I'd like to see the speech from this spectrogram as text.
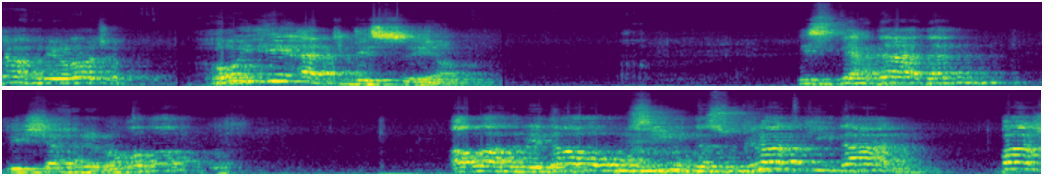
شهر رجب هيئت للصيام استعدادا لشهر رمضان Allah nam je dao ovu zimu da su kratki dani baš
